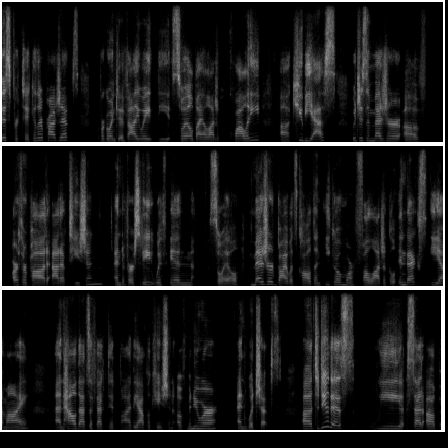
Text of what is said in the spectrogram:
This particular project, we're going to evaluate the soil biological quality, uh, QBS, which is a measure of arthropod adaptation and diversity within soil measured by what's called an ecomorphological index, EMI, and how that's affected by the application of manure and wood chips. Uh, to do this, we set up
